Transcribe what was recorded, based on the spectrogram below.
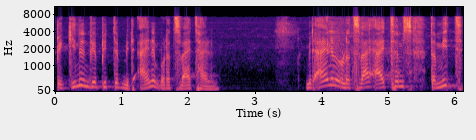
beginnen wir bitte mit einem oder zwei Teilen. Mit einem oder zwei Items, damit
